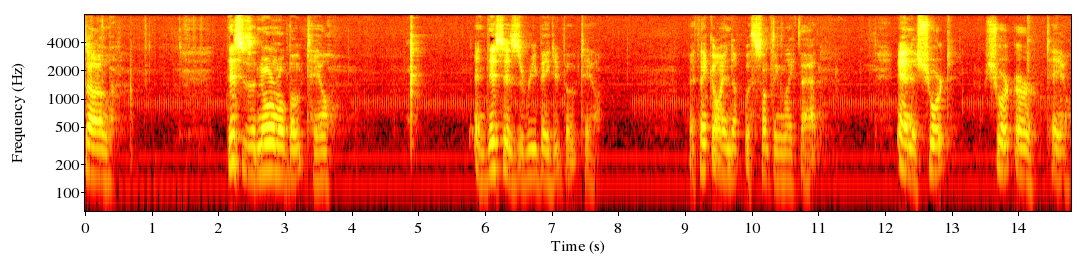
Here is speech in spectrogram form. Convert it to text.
So this is a normal boat tail and this is a rebated boat tail. I think I'll end up with something like that and a short shorter tail.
